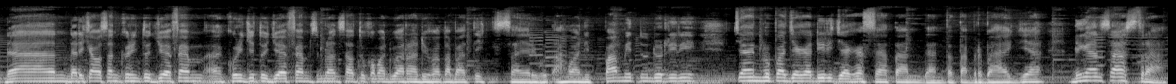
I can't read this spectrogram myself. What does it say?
Dan dari kawasan Kuring 7 FM, Kuring 7 FM 91,2 Radio Kota Batik, saya Ribut Ahwadi pamit undur diri. Jangan lupa jaga diri, jaga kesehatan, dan tetap berbahagia dengan sastra.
